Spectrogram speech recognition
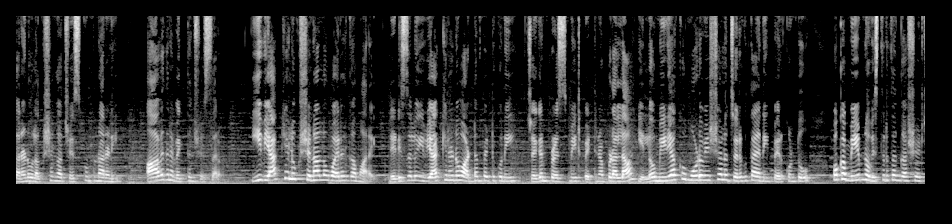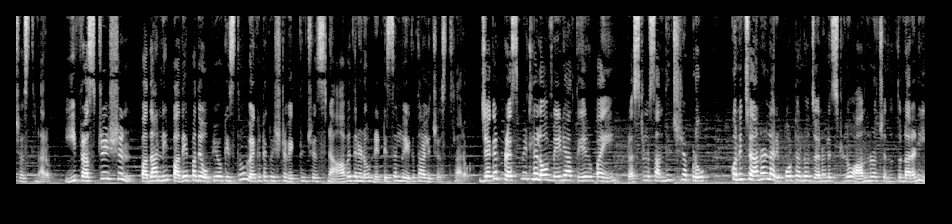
తనను లక్ష్యంగా చేసుకుంటున్నారని ఆవేదన వ్యక్తం చేశారు. ఈ వ్యాఖ్యలు క్షణాల్లో వైరల్గా మారాయి. నెటిజన్లు ఈ వ్యాఖ్యలను అడ్డం పెట్టుకుని జగన్ ప్రెస్ మీట్ పెట్టినప్పుడల్లా ఎల్లో మీడియాకు మూడు విషయాలు జరుగుతాయని పేర్కొంటూ ఒక మేమ్ను విస్తృతంగా షేర్ చేస్తున్నారు. ఈ ఫ్రస్ట్రేషన్ పదాన్ని పదే పదే ఉపయోగిస్తూ వెంకటకృష్ణ వ్యక్తం చేసిన ఆవేదనను నెటిజన్లు ఎగతాళి చేస్తున్నారు. జగన్ ప్రెస్ మీట్లలో మీడియా తీరుపై ప్రశ్నలు సంధించినప్పుడు కొన్ని ఛానళ్ళ రిపోర్టర్లు జర్నలిస్టులు ఆందోళన చెందుతున్నారని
